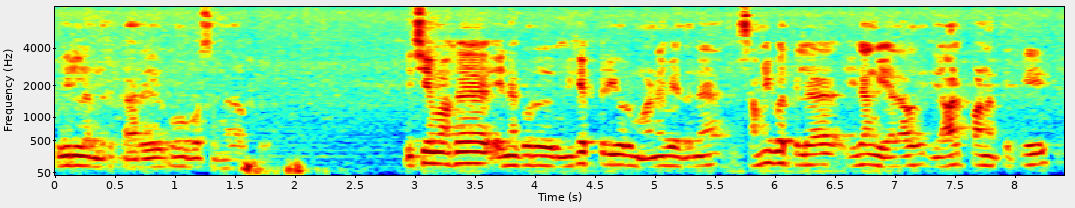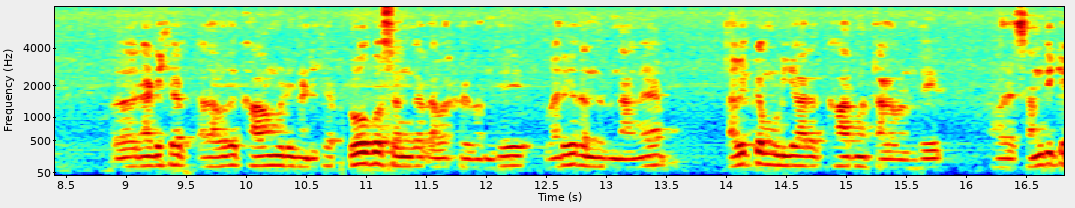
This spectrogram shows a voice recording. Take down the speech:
உயிரிழந்திருக்காரு ரோபோசங்கர் அவர்கள். நிச்சயமாக எனக்கு ஒரு மிகப்பெரிய ஒரு மனவேதனை. சமீபத்தில் இலங்கை அதாவது யாழ்ப்பாணத்துக்கு நடிகர் அதாவது காமெடி நடிகர் ரோபோ சங்கர் அவர்கள் வந்து வருகை தந்திருந்தாங்க. தவிர்க்க முடியாத காரணத்தால் வந்து அவரை சந்திக்க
